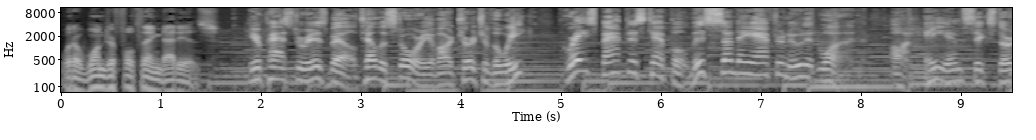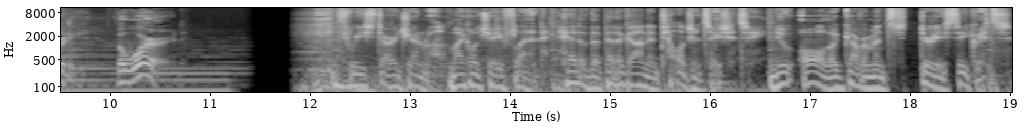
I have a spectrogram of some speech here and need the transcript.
What a wonderful thing that is. Hear Pastor Isbell tell the story of our Church of the Week, Grace Baptist Temple, this Sunday afternoon at 1 on AM 630. The Word. Three star general Michael J. Flynn, head of the Pentagon Intelligence Agency, knew all the government's dirty secrets.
